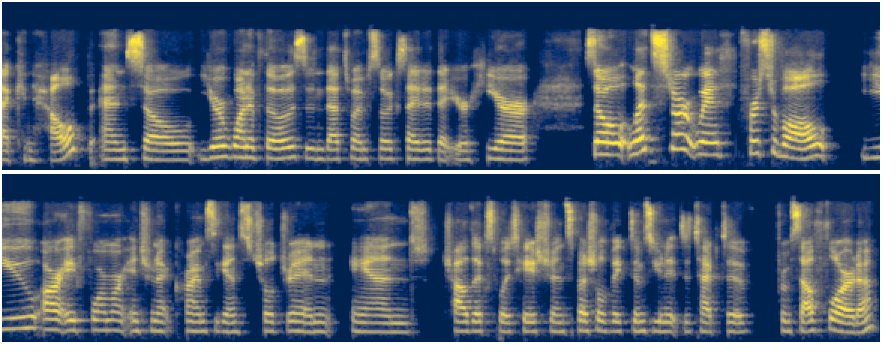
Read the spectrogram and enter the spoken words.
that can help. And so you're one of those and that's why i'm so excited that you're here. So let's start with first of all you are a former internet crimes against children and child exploitation special victims unit detective from south florida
